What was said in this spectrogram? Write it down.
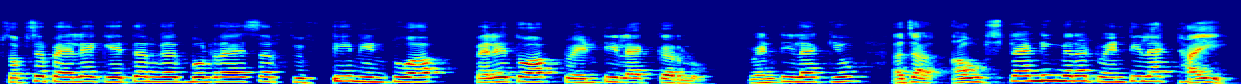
सबसे पहले केतन गर्ग बोल रहा है, सर 15 इंटू आप, पहले तो आप 20 लाख कर लो। 20 लाख क्यों? अच्छा आउटस्टैंडिंग मेरा 20 लाख था ही।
